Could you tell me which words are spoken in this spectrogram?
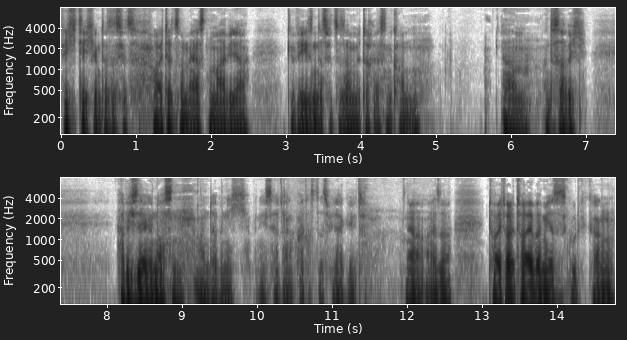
wichtig und das ist jetzt heute zum ersten Mal wieder gewesen, dass wir zusammen Mittag essen konnten. Ähm, und das habe ich, habe ich sehr genossen und da bin ich, bin ich sehr dankbar, dass das wieder geht. Ja, also toi toi toi, bei mir ist es gut gegangen.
